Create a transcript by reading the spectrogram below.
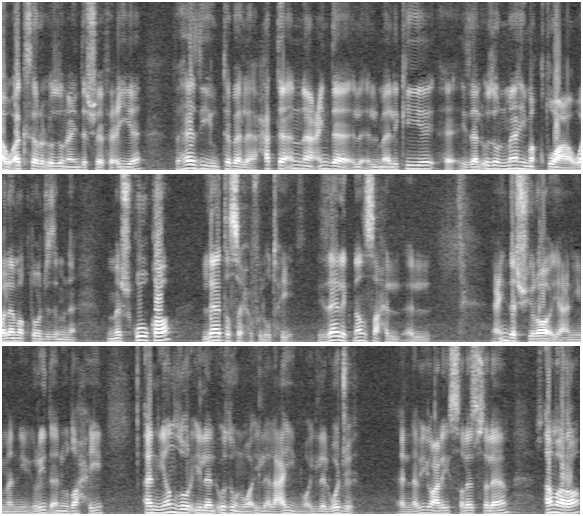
أو أكثر الأذن عند الشافعية فهذه ينتبه لها. حتى أن عند المالكية إذا الأذن ما هي مقطوعة ولا مقطوع جزء منها مشقوقة لا تصح في الأضحية. لذلك ننصح ال ال عند الشراء يعني من يريد أن يضحي أن ينظر إلى الأذن وإلى العين وإلى الوجه. النبي عليه الصلاة والسلام أمر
